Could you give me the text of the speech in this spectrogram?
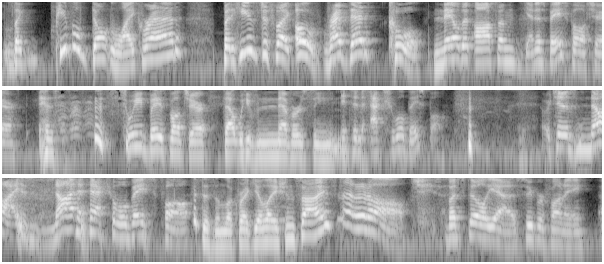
like people don't like Rad, but he's just like, oh, Rad's dead, cool, nailed it, awesome. Get his baseball chair. His sweet baseball chair that we've never seen. It's an actual baseball. Which is not is not an actual baseball. It doesn't look regulation sized. Not at all. Jesus. But still, yeah, super funny. Uh,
